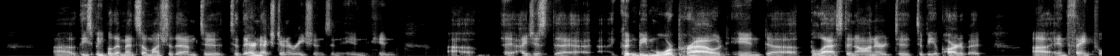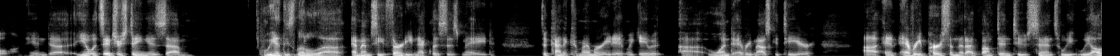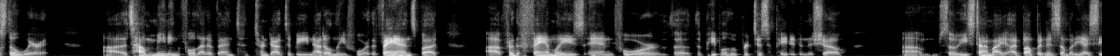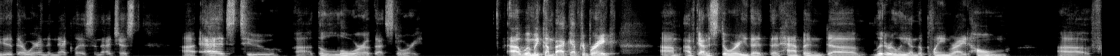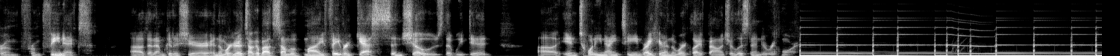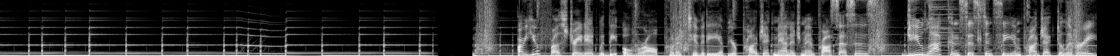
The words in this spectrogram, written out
uh, these people that meant so much to them to to their next generations. And in in uh, I just uh, I couldn't be more proud and uh, blessed and honored to to be a part of it uh, and thankful. And you know what's interesting is um, we had these little MMC 30 necklaces made to kind of commemorate it. We gave it one to every Mouseketeer uh, and every person that I've bumped into since, we we all still wear it. Uh, that's how meaningful that event turned out to be, not only for the fans, but uh, for the families and for the the people who participated in the show. Um, so each time I, I, bump into somebody, I see that they're wearing the necklace, and that just uh, adds to uh, the lore of that story. Uh, when we come back after break, um, I've got a story that that happened uh, literally on the plane ride home uh, from from Phoenix uh, that I'm going to share, and then we're going to talk about some of my favorite guests and shows that we did uh, in 2019 right here on the Work Life Balance. You're listening to Rick Moore. Are you frustrated with the overall productivity of your project management processes? Do you lack consistency in project delivery?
